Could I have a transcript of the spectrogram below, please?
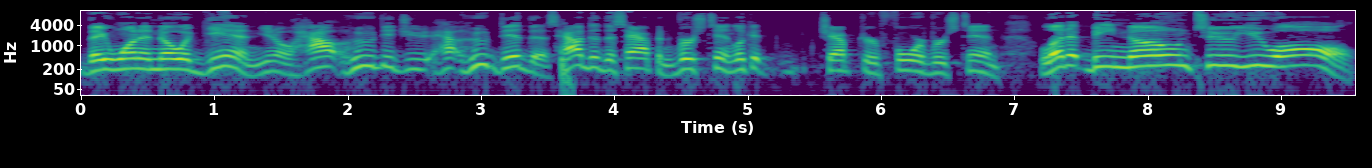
they want to know again, you know, how, who did you, how, who did this? How did this happen? Verse 10, look at chapter 4, verse 10. Let it be known to you all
